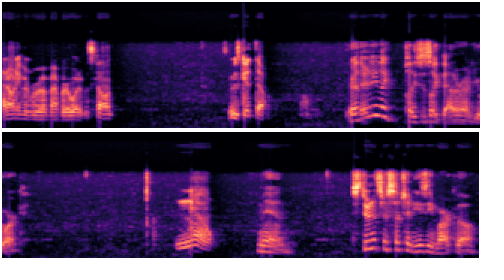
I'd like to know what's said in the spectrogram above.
I don't even remember what it was called. It was good though. Are there any like places like that around York? No, Man, students are such an easy mark though.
